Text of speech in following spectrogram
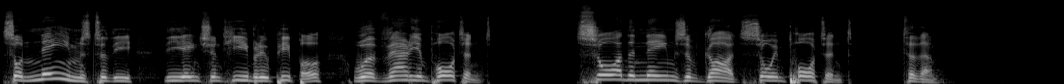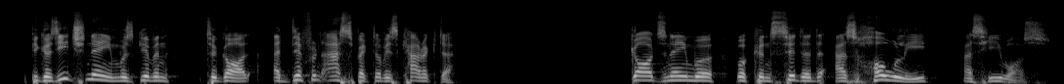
So, names to the, the ancient Hebrew people were very important. So are the names of God so important to them. Because each name was given to God a different aspect of his character. God's name were, were considered as holy as he was.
